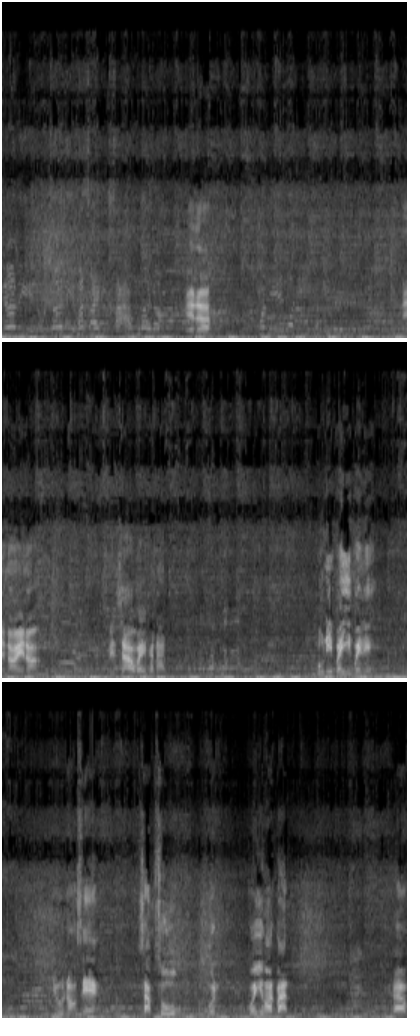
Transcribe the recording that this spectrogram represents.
เจอดีเอาเจอดีมาใส่ขามเลยเนาะเอ้เนาะวันนี้พอดีกันน้อยๆเนาะเป็นสาวไว้ขนาดพรุ่งนี้ไปอีกไหมนี่อยู่หนองแสงซ้ำสูงฝุ่นก็ยี่ห้อบ้านครับ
